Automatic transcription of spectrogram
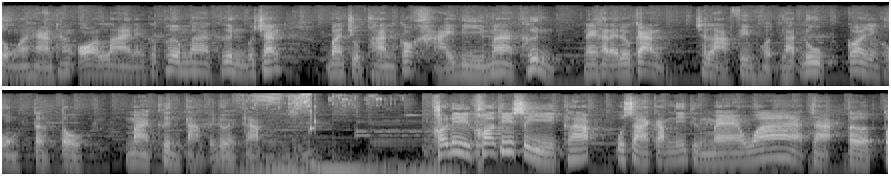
ส่งอาหารทางออนไลน์เนี่ยก็เพิ่มมากขึ้น เพราะฉะนั้นบรรจุภัณฑ์ก็ขายดีมากขึ้น ในขณะเดียวกัน ฉลากฟิล์มหดรัดรูปก็ยังคงเติบโตมากขึ้นตามไปด้วยครับ ข้อดีข้อทีสี่ 4 ครับ อุตสาหกรรมนี้ถึงแม้ว่าจะเติบโต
